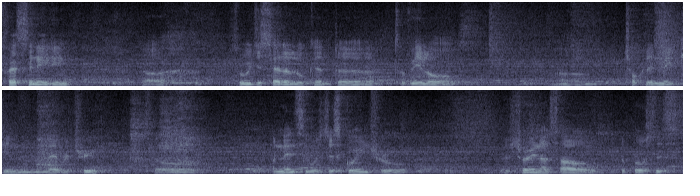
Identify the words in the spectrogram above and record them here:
Fascinating. Uh, so we just had a look at the Tavilo um, chocolate making laboratory. So uh, Nancy was just going through, uh, showing us how the process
